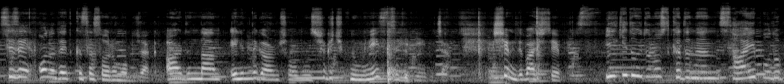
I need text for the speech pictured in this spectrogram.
Size 10 adet kısa sorum olacak. Ardından elimde görmüş olduğunuz şu küçük numuneyi size hediye edeceğim. Şimdi başlayabiliriz. İlgi duyduğunuz kadının sahip olup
